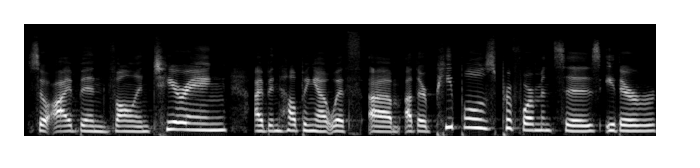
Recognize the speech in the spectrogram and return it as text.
So I've been volunteering. I've been helping out with um, other people's performances, either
